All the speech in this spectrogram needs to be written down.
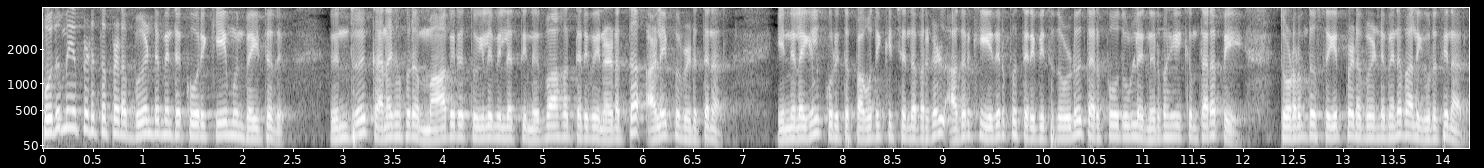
பொதுமைப்படுத்தப்பட வேண்டும் என்ற கோரிக்கையை முன்வைத்தது. இன்று கனகபுரம் மாவீர துயிலுமில்லத்தின் நிர்வாகத் தெரிவை நடத்த அழைப்பு விடுத்தனர். இந்நிலையில் குறித்த பகுதிக்கு சென்றவர்கள் அதற்கு எதிர்ப்பு தெரிவித்ததோடு தற்போதுள்ள நிர்வகிக்கும் தரப்பை தொடர்ந்து செயற்பட வேண்டும் என வலியுறுத்தினர்.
